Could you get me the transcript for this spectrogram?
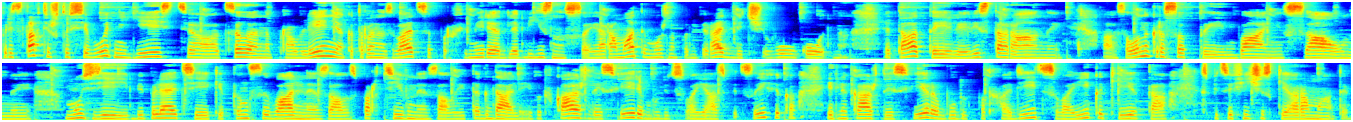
Представьте, что сегодня есть а, целое направление, которое называется парфюмерия для бизнеса. И ароматы можно подбирать для чего угодно. Это отели, рестораны, а, салоны красоты, бани, сауны, музеи, библиотеки, танцевальные залы, спортивные залы и так далее. И вот в каждой сфере будет своя специфика, и для каждой сферы будут подходить свои какие-то специфические ароматы.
